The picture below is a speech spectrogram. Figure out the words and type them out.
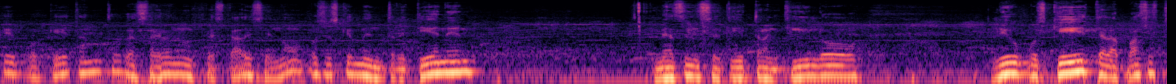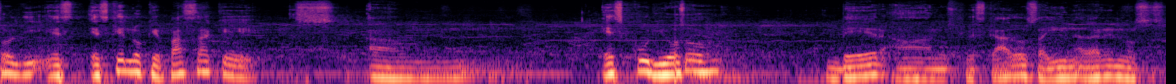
¿Qué, ¿Por qué tanto gastar en los pescados? dice, no, pues es que me entretienen me hacen sentir tranquilo. digo, pues que te la pasas todo el día. Es, que lo que pasa que es curioso ver a los pescados ahí nadar en los,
